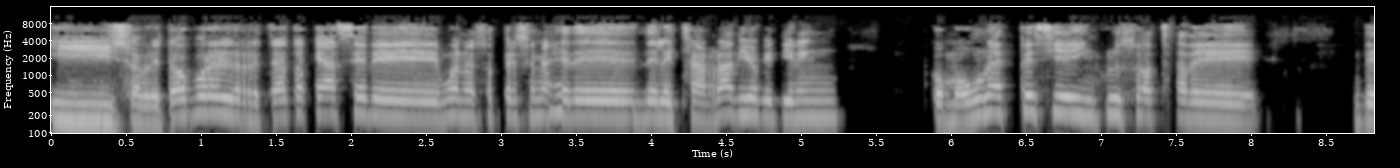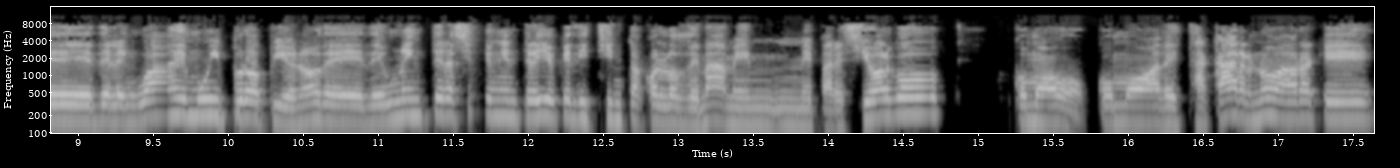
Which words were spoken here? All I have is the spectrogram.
y sobre todo por el retrato que hace de, bueno, esos personajes de, del extrarradio que tienen como una especie incluso hasta de, de, lenguaje muy propio, ¿no? De, de, una interacción entre ellos que es distinta con los demás. Me, me pareció algo como, como a destacar, ¿no? Ahora que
